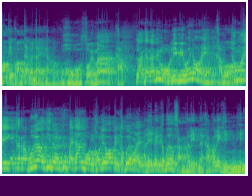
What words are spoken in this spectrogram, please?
ห้องเก็บของใต้บันไดครับผม โอ้โห สวยมาก ครับ หลังจากนั้นพี่หมูรีวิวให้หน่อยครับผม ทำไมกระเบื้องที่เดินขึ้นไปด้านบนเขาเรียกว่าเป็นกระเบื้องอะไรอันนี้เป็นกระเบื้องสั่งผลิตนะครับเขาเรียกหินหิน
